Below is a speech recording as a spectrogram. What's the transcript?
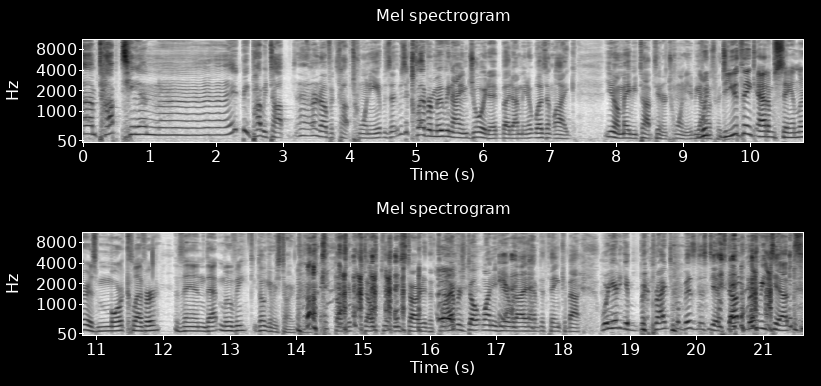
Um, top ten, uh, it'd be probably top. I don't know if it's top twenty. It was a, it was a clever movie, and I enjoyed it. But I mean, it wasn't like, you know, maybe top ten or twenty. To be Would- honest with you. do you. you think Adam Sandler is more clever than that movie? Don't get me started. please. don't, get, don't get me started. The Thrivers don't want to hear what I have to think about. We're here to give practical business tips, not movie tips,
